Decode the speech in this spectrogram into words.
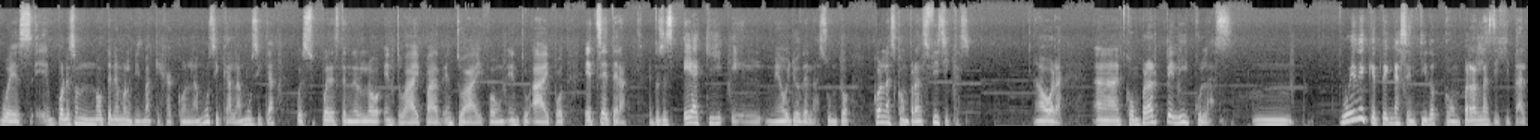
pues eh, por eso no tenemos la misma queja con la música. La música, pues puedes tenerlo en tu iPad, en tu iPhone, en tu iPod, etc. Entonces, he aquí el meollo del asunto con las compras físicas. Ahora, ah, comprar películas. Mm, puede que tenga sentido comprarlas digital,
